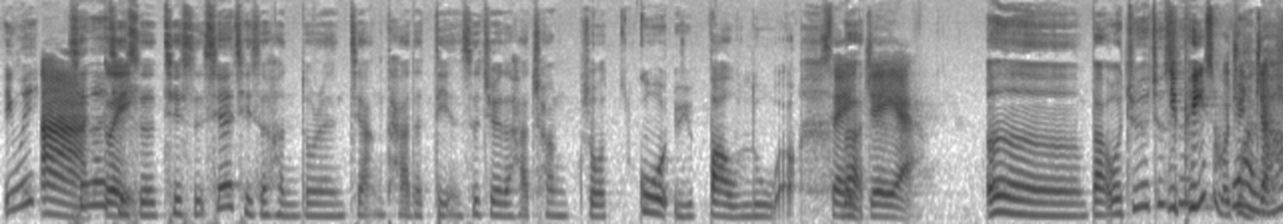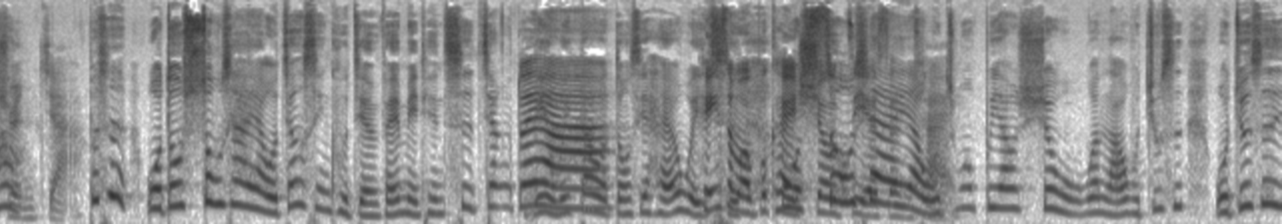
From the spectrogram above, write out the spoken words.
因为啊现在其实、其实现在其实很多人讲他的点是觉得他穿着过于暴露哦。谁呀？嗯，吧，我觉得就是你凭什么去哇 judge 人家？不是，我都瘦下来呀！我这样辛苦减肥，每天吃这样没有味道的东西，还要维持。凭什么不可以我瘦下来呀？我材怎么不要秀？我老我就是我就是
